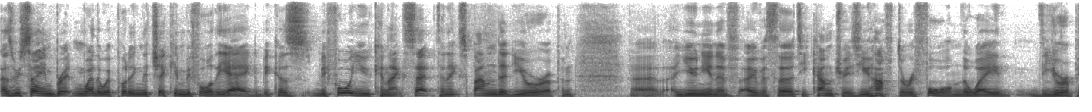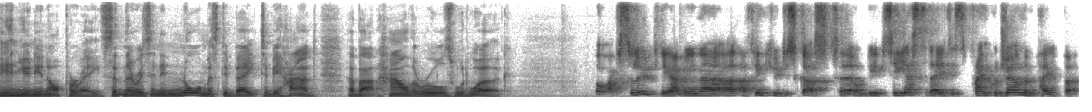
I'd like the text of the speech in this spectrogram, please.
as we say in Britain, whether we're putting the chicken before the egg, because before you can accept an expanded Europe and uh, a union of over 30 countries, you have to reform the way the European Union operates. And there is an enormous debate to be had about how the rules would work. Oh, absolutely. I mean, uh, I think you discussed uh, on BBC yesterday this Franco-German paper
